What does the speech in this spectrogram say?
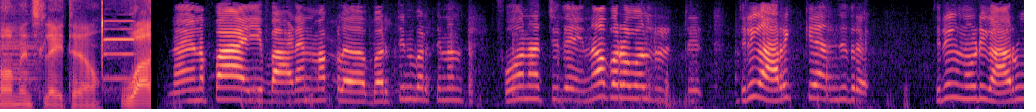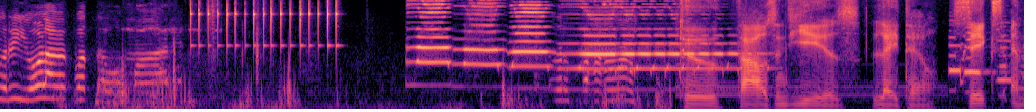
moments later. One. ನಾ ಏನಪ್ಪ ಈ ಬಾಡ್ಯಾನ್ ಮಕ್ಳು ಬರ್ತೀನಿ ಬರ್ತೀನಿ ಅಂತ ಫೋನ್ ಹಚ್ಚಿದೆ. ಇನ್ನ ಬರೋವಲ್ರಿ. ತಿರ್ಗಿ ಆರಕ್ಕೆ ಅಂದಿದ್ರೆ. ತಿರ್ಗಿ ನೋಡಿ ಆರೂವರೆ ಏಳು ಆಗಕ್ ಬರ್ತಾವ ಮಾರೆ Two thousand years later. Six and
